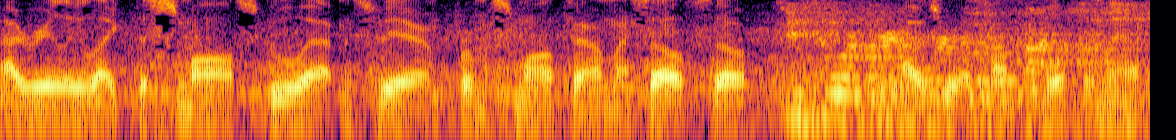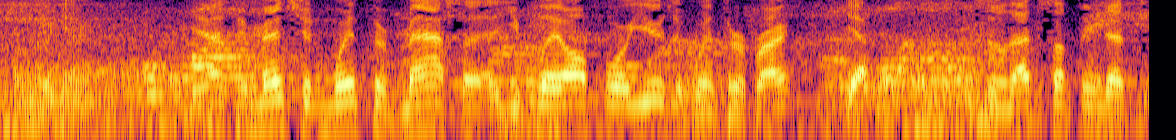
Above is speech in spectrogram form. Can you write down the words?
I really like the small school atmosphere. I'm from a small town myself, so I was real comfortable from there from the beginning. Yeah, as you mentioned, Winthrop, Mass. Uh, you played all four years at Winthrop, right? Yeah. So that's something that's,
